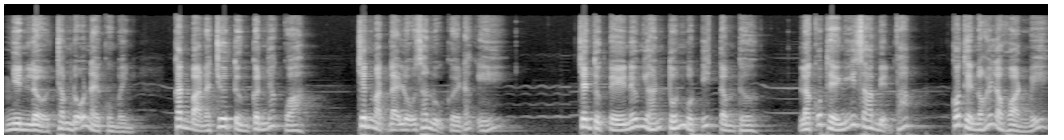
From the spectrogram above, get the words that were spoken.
Nhìn lở trăm đỗ này của mình, Căn bản là chưa từng cân nhắc qua. Trên mặt lại lộ ra nụ cười đắc ý. Trên thực tế, nếu như hắn tốn một ít tâm tư, Là có thể nghĩ ra biện pháp, Có thể nói là hoàn mỹ.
